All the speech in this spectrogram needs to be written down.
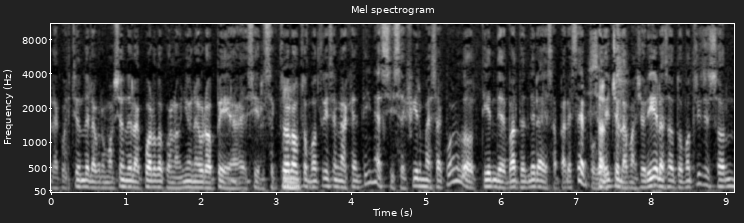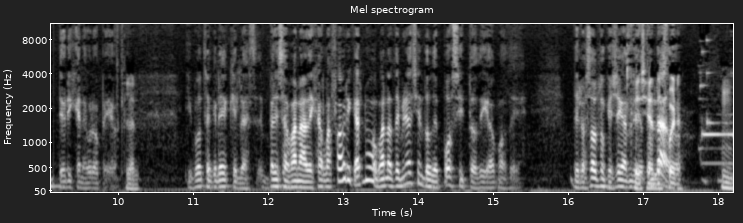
la cuestión de la promoción del acuerdo con la Unión Europea, es decir, el sector Mm. automotriz en la Argentina, si se firma ese acuerdo, tiende va a tender a desaparecer, porque Exacto. de hecho la mayoría de las automotrices son de origen europeo. Claro. ¿Y vos te crees que las empresas van a dejar las fábricas? No, van a terminar siendo depósitos, digamos, de, de los autos que llegan Que de otro lado. afuera. Mm.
